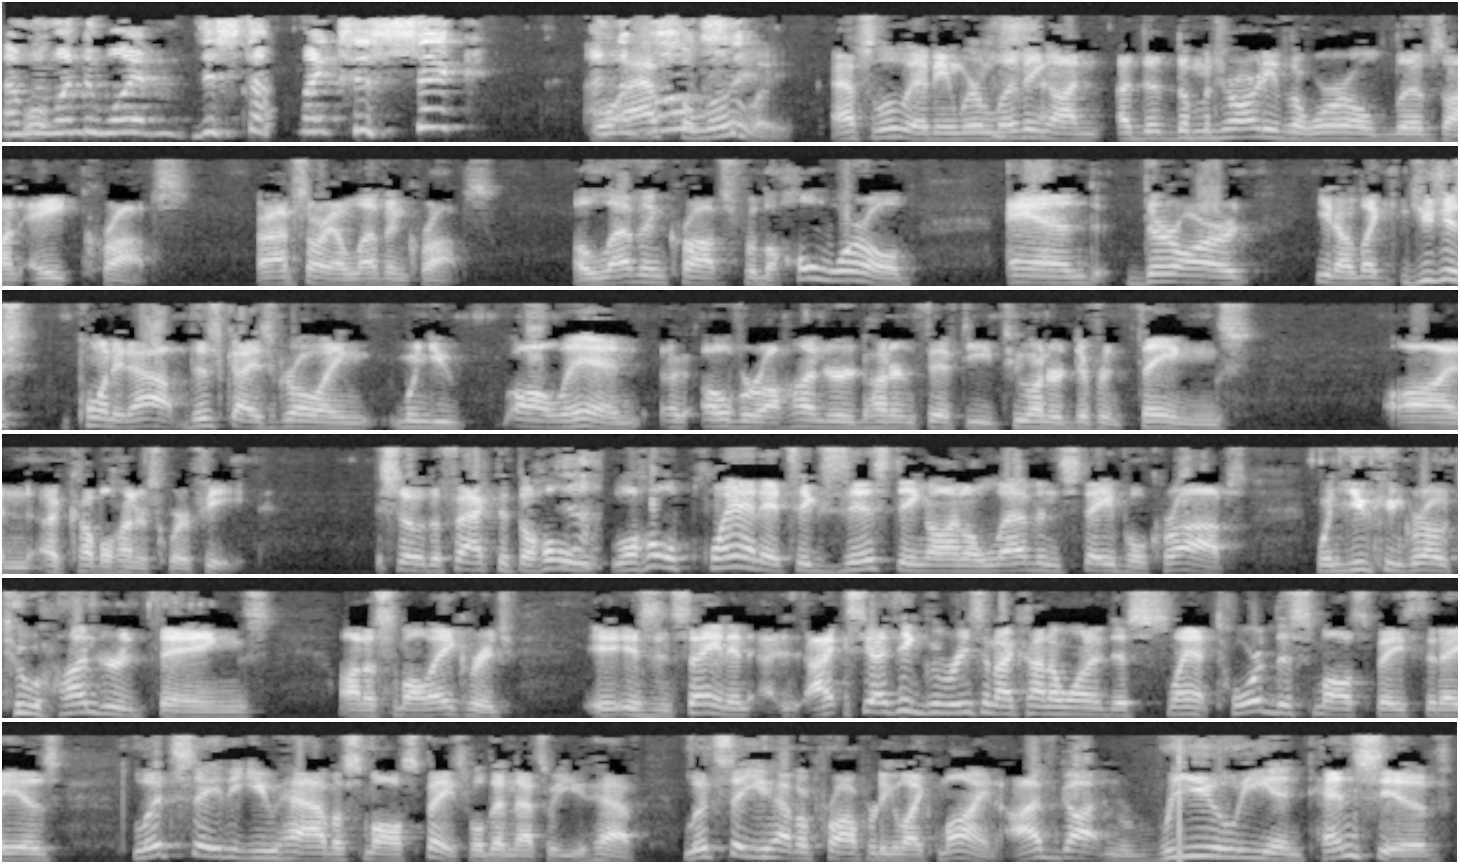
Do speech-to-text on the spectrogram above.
And Well- we wonder why this stuff makes us sick. And Well, absolutely, absolutely. I mean, we're living on uh, the, the majority of the world lives on eight crops. Or, I'm sorry, eleven crops. Eleven crops for the whole world, and there are, you know, like you just pointed out, this guy's growing when you all in uh, over 100, 150, 200 different things on a couple hundred square feet. So the fact that the whole Yeah. the whole planet's existing on 11 staple crops when you can grow 200 things on a small acreage is insane. And I see. I think the reason I kind of wanted to slant toward this small space today is, let's say that you have a small space. Well, then that's what you have. Let's say you have a property like mine. I've gotten really intensive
